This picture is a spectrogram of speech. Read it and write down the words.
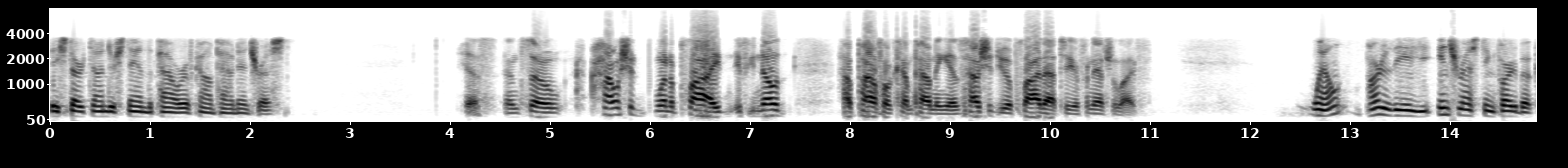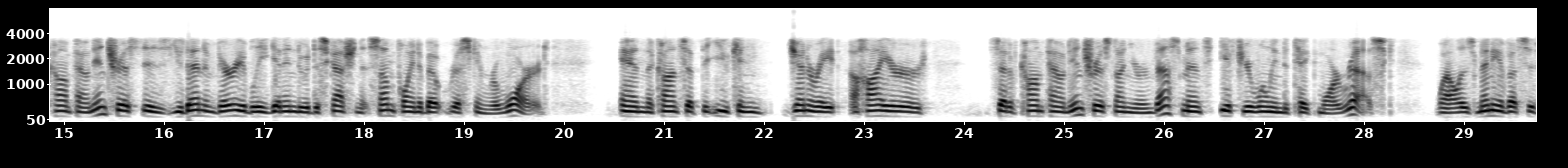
they start to understand the power of compound interest. Yes. And so how should one apply if you know how powerful compounding is, how should you apply that to your financial life? Well, part of the interesting part about compound interest is you then invariably get into a discussion at some point about risk and reward and the concept that you can generate a higher set of compound interest on your investments if you're willing to take more risk. Well, as many of us have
